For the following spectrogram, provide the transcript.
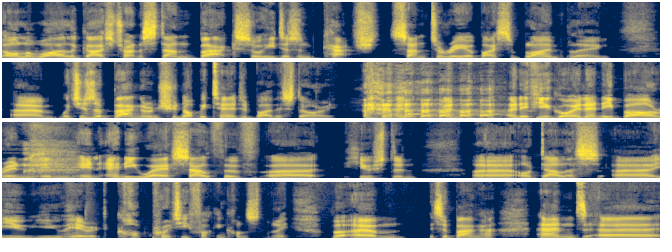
all the while, the guy's trying to stand back so he doesn't catch Santeria by Sublime playing, um, which is a banger and should not be tainted by this story. And, and, and if you go in any bar in, in, in anywhere south of uh, Houston uh, or Dallas, uh, you you hear it co- pretty fucking constantly. But um, it's a banger, and uh,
